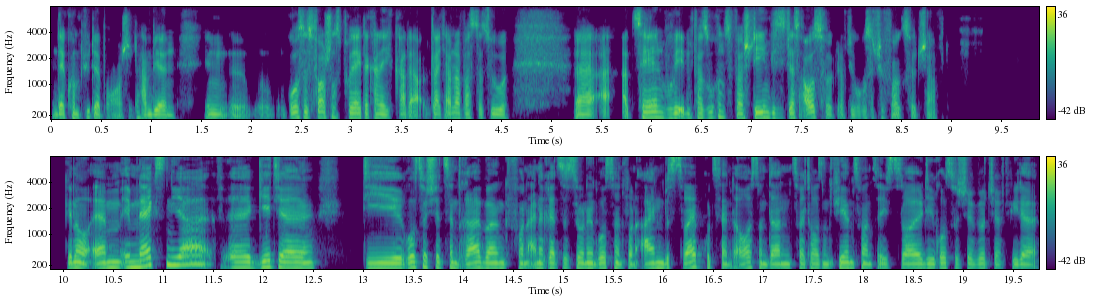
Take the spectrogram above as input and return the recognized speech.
in der Computerbranche. Da haben wir ein, ein, äh, großes Forschungsprojekt, da kann ich gerade gleich auch noch was dazu äh, erzählen, wo wir eben versuchen zu verstehen, wie sich das auswirkt auf die russische Volkswirtschaft. Genau, ähm, im nächsten Jahr äh, geht ja die russische Zentralbank von einer Rezession in Russland von 1 bis 2 Prozent aus und dann 2024 soll die russische Wirtschaft wieder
